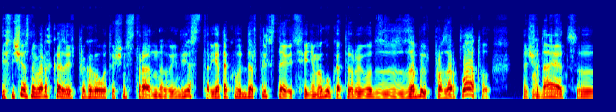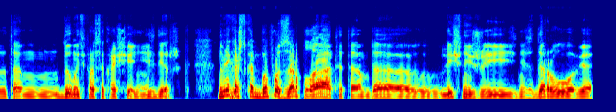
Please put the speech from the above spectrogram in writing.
Если честно, вы рассказываете про какого-то очень странного инвестора. Я такого даже представить себе не могу, который вот забыв про зарплату, начинает mm. там думать про сокращение издержек. Но мне кажется, как бы вопрос зарплаты, там, да, личной жизни, здоровья,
